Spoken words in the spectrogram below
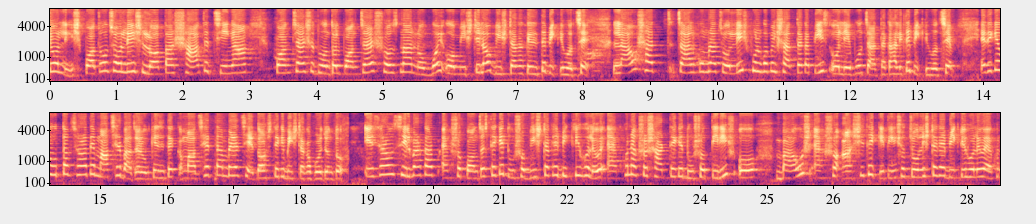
চল্লিশ, পটল চল্লিশ, লতা ষাট, ঝিঙা পঞ্চাশ ধুন্তল পঞ্চাশ, সজনা নব্বই ও মিষ্টি লাউ বিশ টাকা কেজিতে বিক্রি হচ্ছে। লাউ সাত চাল কুমড়া চল্লিশ, ফুলকপি সাত টাকা পিস ও লেবু চার টাকা হালিতে বিক্রি হচ্ছে। এদিকে উত্তাপ ছড়াতে মাছের বাজারও কেজিতে মাছের দাম বেড়েছে দশ থেকে বিশ টাকা পর্যন্ত। এছাড়াও সিলভার কাপ একশো পঞ্চাশ থেকে দুশো বিশ টাকায় বিক্রি হলেও এখন একশো ষাট থেকে দুশো তিরিশ ও বাউশ একশো আশি থেকে তিনশো চল্লিশ টাকায় বিক্রি হলেও এখন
